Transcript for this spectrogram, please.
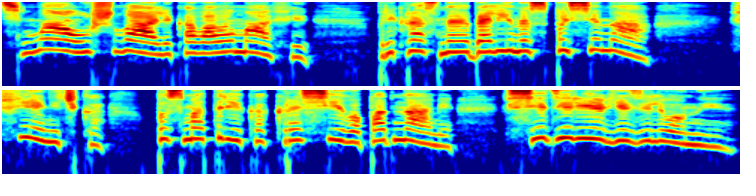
«Тьма ушла!» — ликовала Мафи. «Прекрасная долина спасена! Фенечка, посмотри, как красиво под нами! Все деревья зеленые!»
